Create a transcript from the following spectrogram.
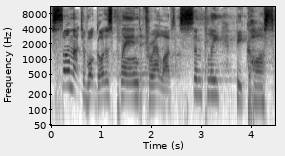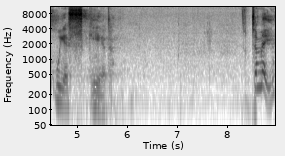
so much of what God has planned for our lives simply because we are scared. To me,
